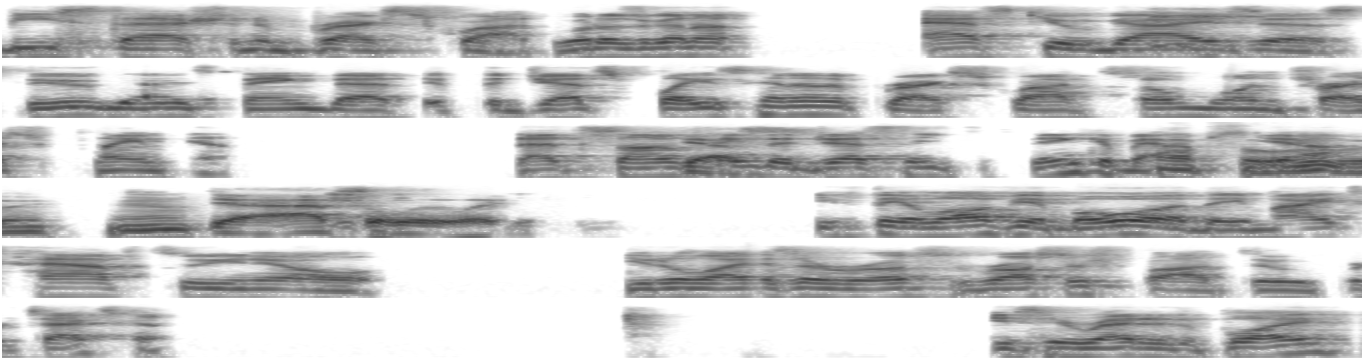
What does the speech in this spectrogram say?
be stashed in the practice squad. What I was gonna ask you guys is, do you guys think that if the Jets place him in the practice squad, someone tries to claim him? That's something yes. the Jets need to think about. Absolutely, yeah, yeah, yeah absolutely. If, if they love Yeboah, they might have to, you know, utilize a roster spot to protect him. Is he ready to play?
